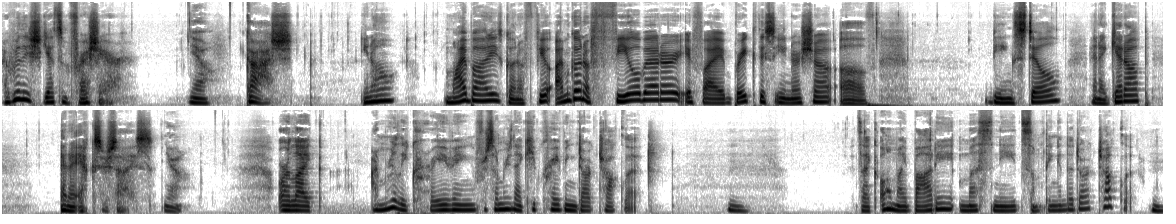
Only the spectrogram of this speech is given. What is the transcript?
I really should get some fresh air. Yeah. Gosh, you know, my body's gonna feel I'm gonna feel better if I break this inertia of being still and I get up and I exercise. Yeah. Or like, I'm really craving, for some reason, I keep craving dark chocolate. Hmm. It's like, oh, my body must need something in the dark chocolate. Hmm.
